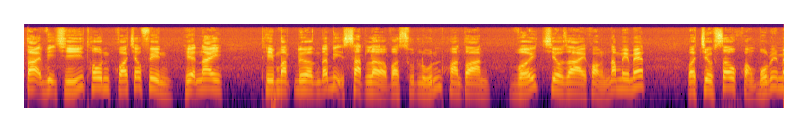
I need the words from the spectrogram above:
tại vị trí thôn Quá Chéo Phìn hiện nay thì mặt đường đã bị sạt lở và sụt lún hoàn toàn với chiều dài khoảng 50 m và chiều sâu khoảng 40 m.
